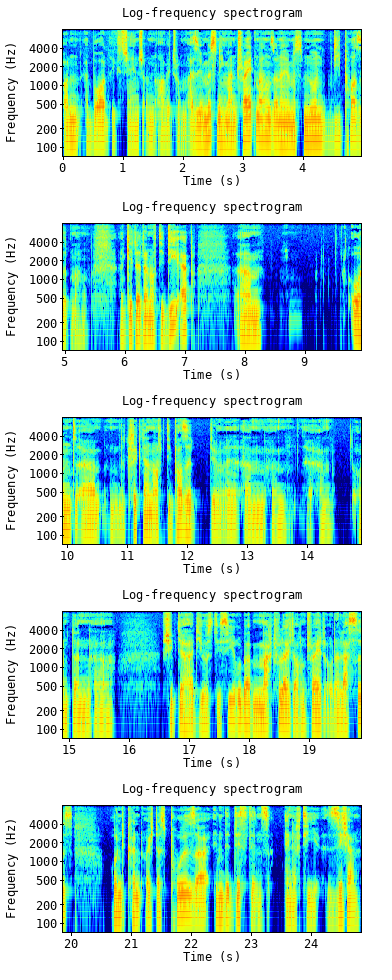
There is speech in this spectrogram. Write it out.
on a board exchange on Arbitrum. Also ihr müsst nicht mal einen Trade machen, sondern ihr müsst nur ein Deposit machen. Da geht ihr dann auf die D-App, ähm, und äh, klickt dann auf Deposit äh, ähm, ähm, äh, und dann äh, schiebt ihr halt USDC rüber, macht vielleicht auch einen Trade oder lasst es und könnt euch das Pulsar in the Distance NFT sichern.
